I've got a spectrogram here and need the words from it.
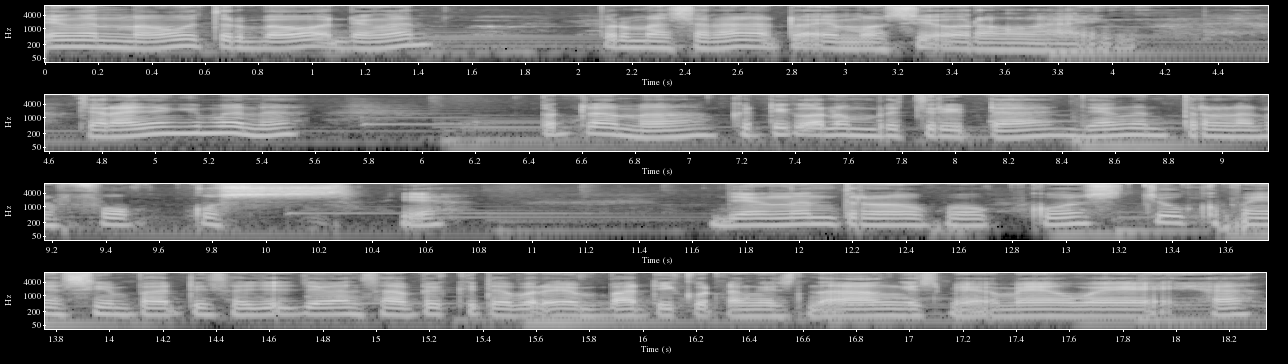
Jangan mau terbawa dengan permasalahan atau emosi orang lain Caranya gimana? Pertama, ketika orang bercerita, jangan terlalu fokus ya. Jangan terlalu fokus, cukup hanya simpati saja, jangan sampai kita berempati ikut nangis-nangis, mewe-mewe ya.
